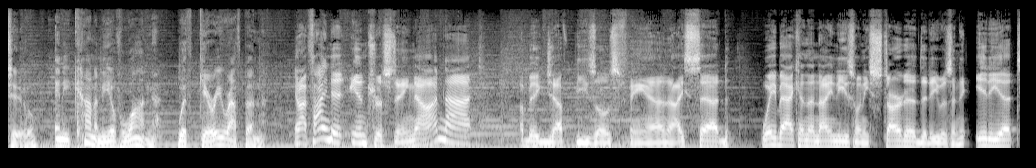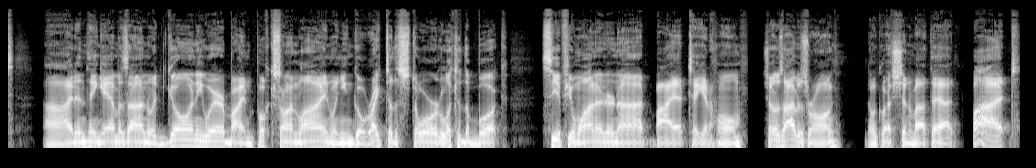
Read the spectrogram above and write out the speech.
To An Economy of One with Gary Rathbun. You know, I find it interesting. Now, I'm not a big Jeff Bezos fan. I said way back in the 90s when he started that he was an idiot. Uh, I didn't think Amazon would go anywhere buying books online when you can go right to the store, look at the book, see if you want it or not, buy it, take it home. Shows I was wrong. No question about that. But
